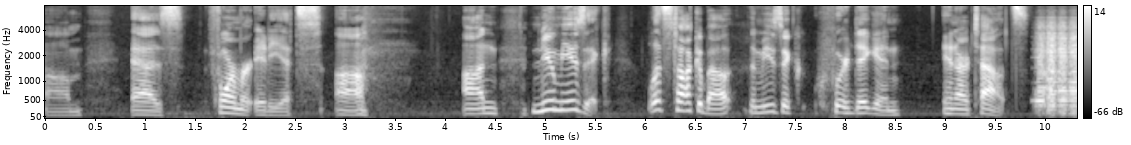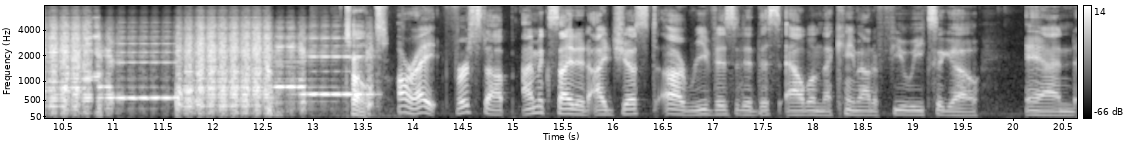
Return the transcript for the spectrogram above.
um, as former idiots um, on new music? Let's talk about the music we're digging in our touts. All right, first up, I'm excited. I just uh, revisited this album that came out a few weeks ago, and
